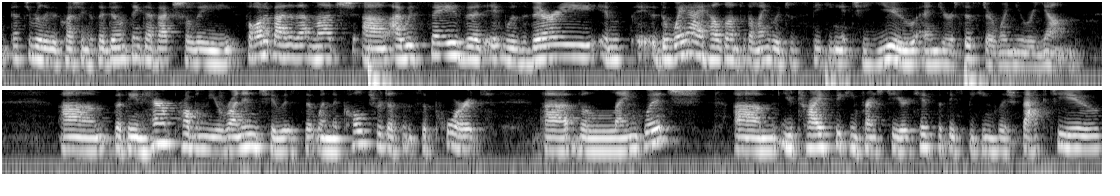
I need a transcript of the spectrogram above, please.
That's a really good question because I don't think I've actually thought about it that much. Um, I would say that it was very, im- the way I held on to the language was speaking it to you and your sister when you were young. Um, but the inherent problem you run into is that when the culture doesn't support uh, the language, um, you try speaking French to your kids, but they speak English back to you.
